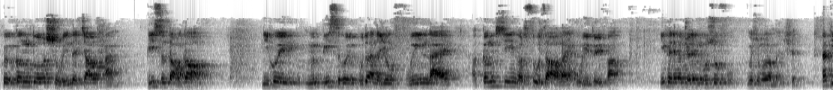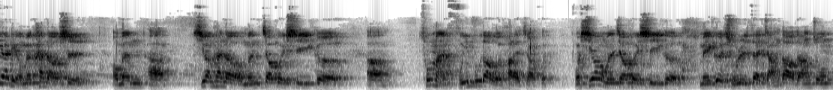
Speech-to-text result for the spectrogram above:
会有更多属灵的交谈，彼此祷告。你会，你们彼此会不断的用福音来啊更新和塑造，来鼓励对方。你肯定会觉得很不舒服，为什么要门训？那第二点，我们要看到是，我们啊希望看到我们教会是一个啊充满福音布道文化的教会。我希望我们的教会是一个每个主日在讲道当中，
